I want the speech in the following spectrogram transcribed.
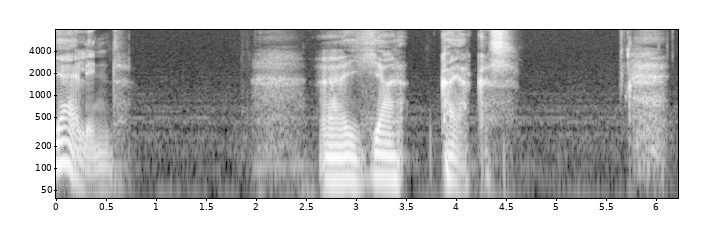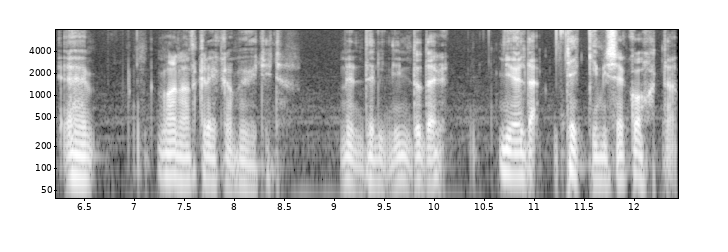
jäälind ja kajakas eh, vanad Kreeka müüdid, nende lindude nii-öelda tekkimise kohta.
